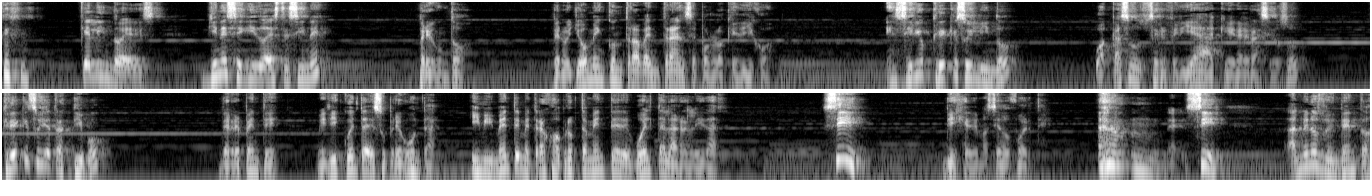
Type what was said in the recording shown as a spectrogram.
Qué lindo eres. ¿Vienes seguido a este cine? Preguntó. Pero yo me encontraba en trance por lo que dijo. ¿En serio cree que soy lindo? ¿O acaso se refería a que era gracioso? ¿Cree que soy atractivo? De repente, me di cuenta de su pregunta y mi mente me trajo abruptamente de vuelta a la realidad. Sí, dije demasiado fuerte. sí, al menos lo intento.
